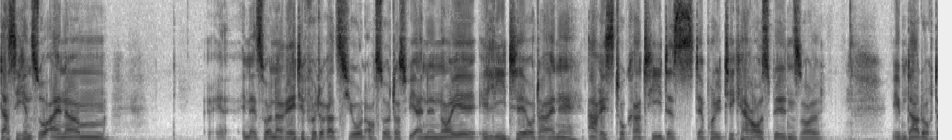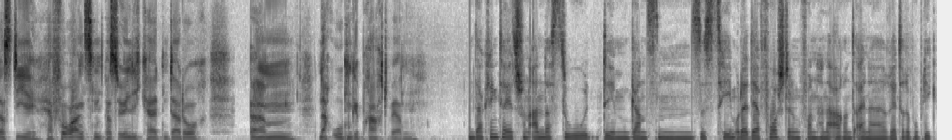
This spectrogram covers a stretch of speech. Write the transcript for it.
dass sich in so einem in so einer Räteföderation auch so etwas wie eine neue Elite oder eine Aristokratie des, der Politik herausbilden soll. Eben dadurch, dass die hervorragendsten Persönlichkeiten dadurch ähm, nach oben gebracht werden. Da klingt ja jetzt schon an, dass du dem ganzen System oder der Vorstellung von Hannah Arendt einer Räterepublik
